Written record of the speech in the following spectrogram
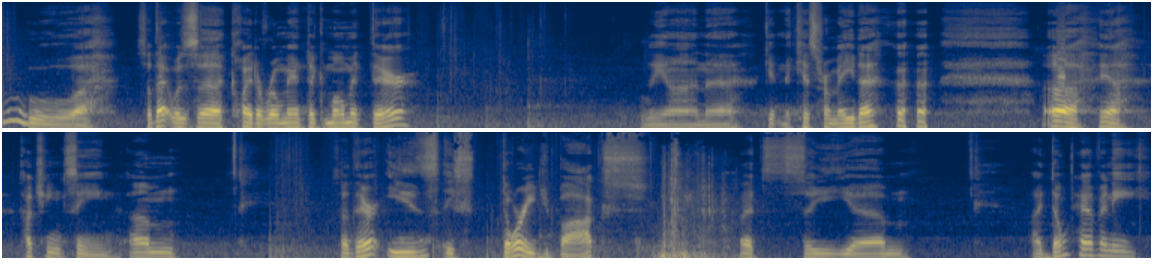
Ooh. So that was uh, quite a romantic moment there. Leon uh, getting a kiss from Ada. uh, yeah, touching scene. Um, So there is a storage box. Let's see. Um, I don't have any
